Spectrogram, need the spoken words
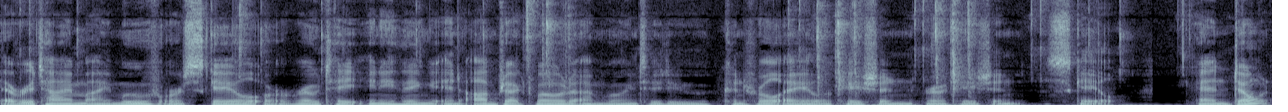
Every time I move or scale or rotate anything in object mode, I'm going to do Control A, location, rotation, scale. And don't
